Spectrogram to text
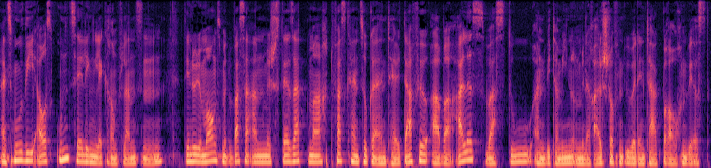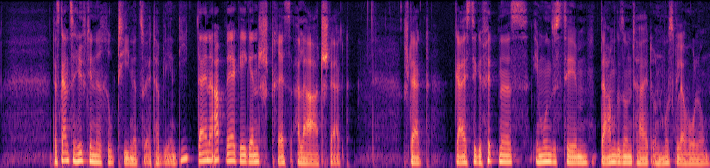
Ein Smoothie aus unzähligen leckeren Pflanzen, den du dir morgens mit Wasser anmischst, der satt macht, fast keinen Zucker enthält, dafür aber alles, was du an Vitaminen und Mineralstoffen über den Tag brauchen wirst. Das Ganze hilft dir eine Routine zu etablieren, die deine Abwehr gegen Stress aller Art stärkt. Stärkt geistige Fitness, Immunsystem, Darmgesundheit und Muskelerholung.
